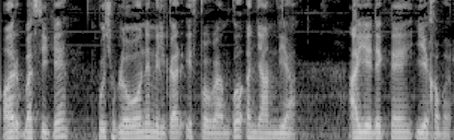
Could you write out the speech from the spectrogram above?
और बस्ती के कुछ लोगों ने मिलकर इस प्रोग्राम को अंजाम दिया। आइए देखते हैं ये खबर।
